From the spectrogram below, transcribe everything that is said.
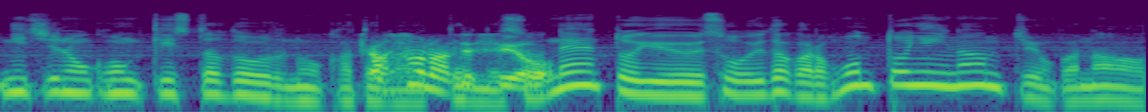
日のコンキスタドールの方がやってるんですよね？というそういうだから本当になんていうのかな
